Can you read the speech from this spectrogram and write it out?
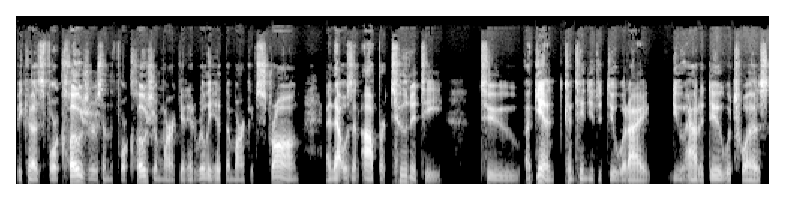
because foreclosures and the foreclosure market had really hit the market strong. And that was an opportunity to, again, continue to do what I knew how to do, which was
